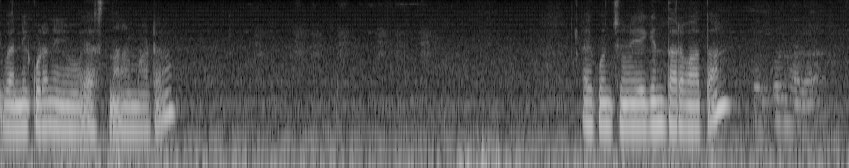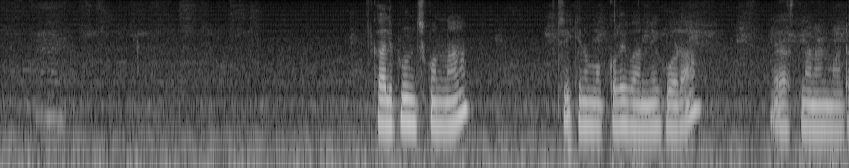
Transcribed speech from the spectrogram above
ఇవన్నీ కూడా నేను వేస్తున్నాను అనమాట అవి కొంచెం వేగిన తర్వాత కలిపి ఉంచుకున్న చికెన్ ముక్కలు ఇవన్నీ కూడా వేస్తున్నాను అనమాట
